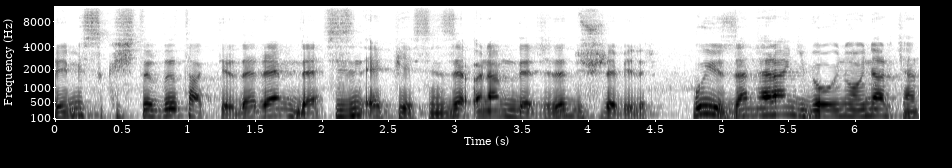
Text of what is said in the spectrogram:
RAM'i sıkıştırdığı takdirde RAM de sizin FPS'inizi önemli derecede düşürebilir. Bu yüzden herhangi bir oyunu oynarken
